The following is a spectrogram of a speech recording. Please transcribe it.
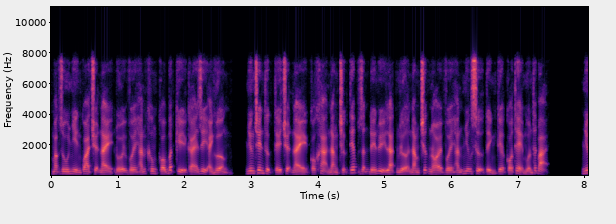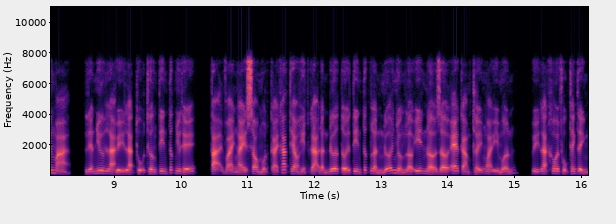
Mặc dù nhìn qua chuyện này đối với hắn không có bất kỳ cái gì ảnh hưởng, nhưng trên thực tế chuyện này có khả năng trực tiếp dẫn đến ủy lạt nửa năm trước nói với hắn những sự tình kia có thể muốn thất bại. Nhưng mà liền như là hủy lạc thụ thương tin tức như thế, tại vài ngày sau một cái khác theo hít gạ đần đưa tới tin tức lần nữa nhường linze cảm thấy ngoài ý mớn hủy lạc khôi phục thanh tỉnh,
